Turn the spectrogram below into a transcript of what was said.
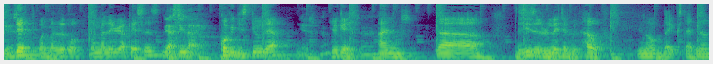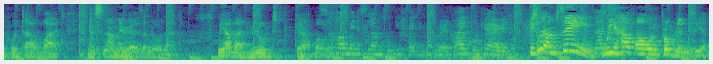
Yes. Death on, mal- on malaria cases. They are still high. COVID is still there. Yes. You get and uh, diseases related with health. You know, like stagnant water, what in slum areas and all that. We have a lot to care about. So how many slums would you find in America? Why comparing? It's what I'm saying. Uganda. We have our own problems here.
